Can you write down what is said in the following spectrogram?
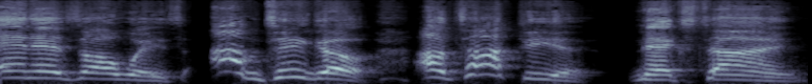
And as always, I'm Tigo. I'll talk to you next time.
